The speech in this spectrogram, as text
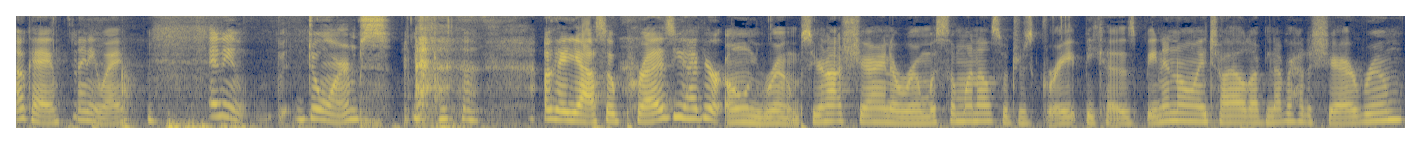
Okay, anyway. Any dorms. Okay, yeah, so Prez, you have your own room. So you're not sharing a room with someone else, which is great because being an only child, I've never had to share a room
